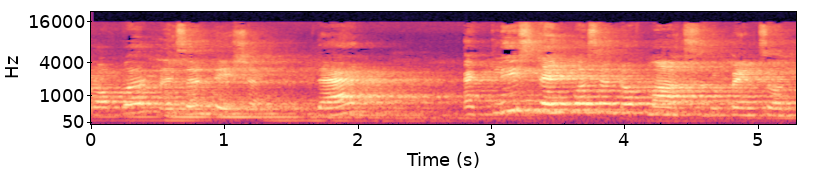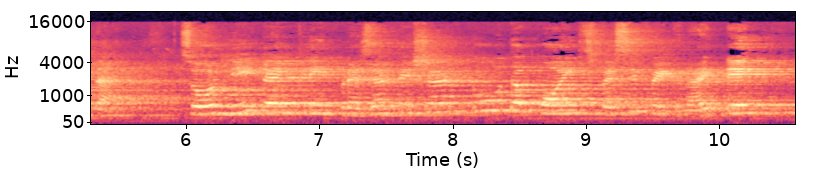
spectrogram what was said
proper presentation that at least 10% of marks depends on that. So neat and clean presentation to the point specific writing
